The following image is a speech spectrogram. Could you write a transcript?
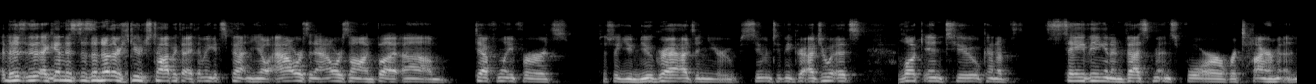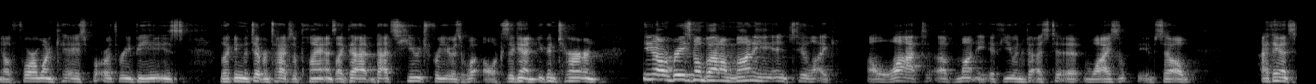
this again, this is another huge topic that I think we could spend you know hours and hours on, but um, definitely for especially you new grads and you soon to be graduates, look into kind of saving and investments for retirement. You know, 401ks, 403bs, looking at different types of plans like that. That's huge for you as well, because again, you can turn you know a reasonable amount of money into like a lot of money if you invest it wisely. So I think that's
